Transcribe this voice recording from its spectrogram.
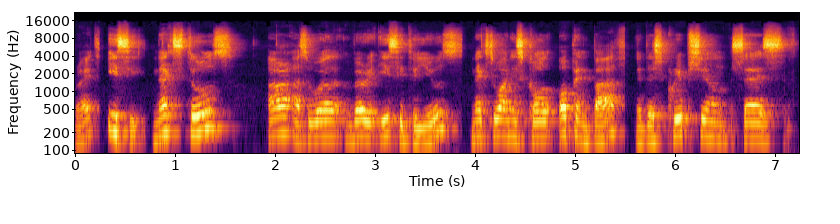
right? Easy. Next tools are as well very easy to use. Next one is called Open Path. The description says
